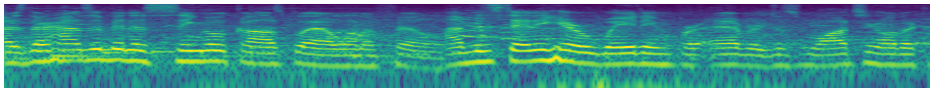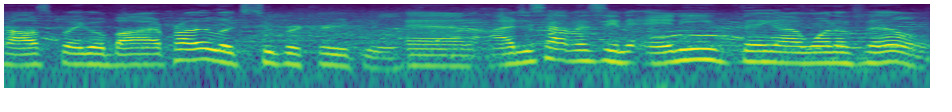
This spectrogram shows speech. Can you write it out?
Guys, there hasn't been a single cosplay I want to film. I've been standing here waiting forever, just watching all the cosplay go by. It probably looks super creepy. And I just haven't seen anything I want to film.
